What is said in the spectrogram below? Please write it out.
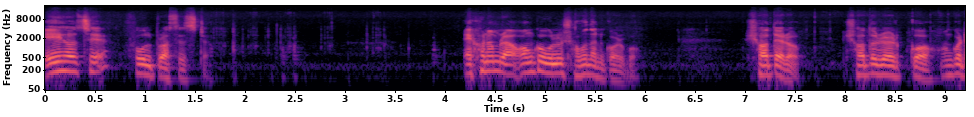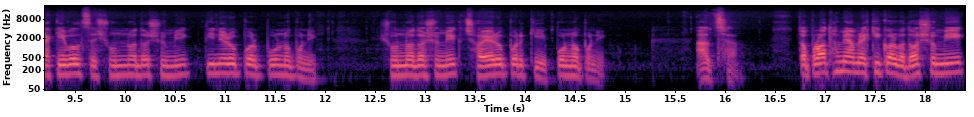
এই হচ্ছে ফুল প্রসেসটা এখন আমরা অঙ্কগুলো সমাধান করব। সতেরো। সতেরোর ক। অঙ্কটা কি বলছে? শূন্য দশমিক তিনের উপর পূর্ণপণিক। শূন্য দশমিক ছয়ের উপর কি? পূর্ণপণিক। আচ্ছা। তো প্রথমে আমরা কি করব? দশমিক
